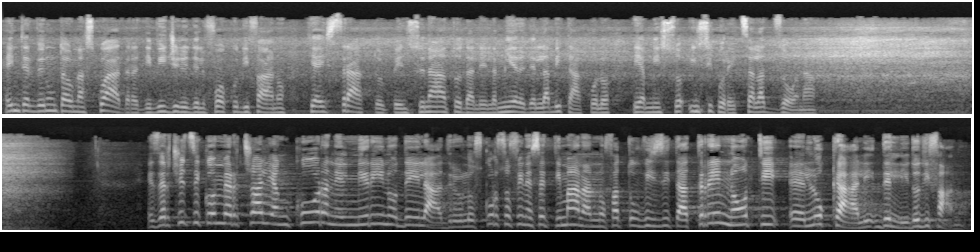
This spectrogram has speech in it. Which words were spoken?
è intervenuta una squadra di vigili del fuoco di Fano che ha estratto il pensionato dalle lamiere dell'abitacolo e ha messo in sicurezza la zona. Esercizi commerciali ancora nel mirino dei ladri. Lo scorso fine settimana hanno fatto visita a tre noti eh, locali del Lido di Fano.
